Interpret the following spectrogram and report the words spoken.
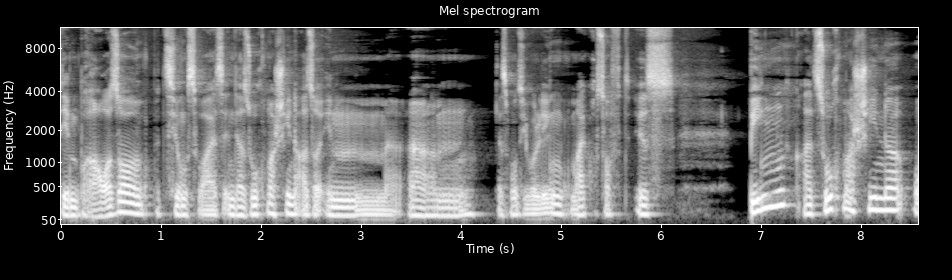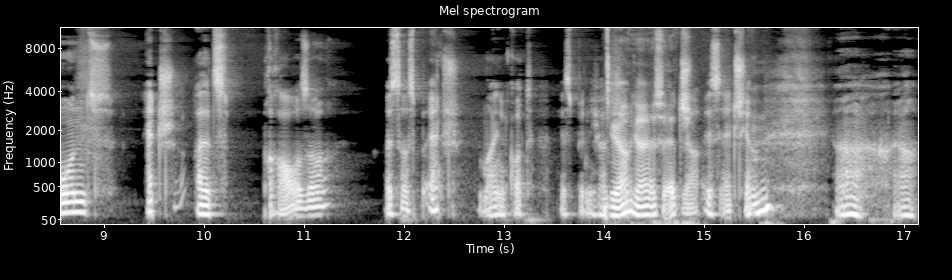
dem Browser beziehungsweise in der Suchmaschine, also im, ähm, jetzt muss ich überlegen, Microsoft ist Bing als Suchmaschine und Edge als Browser. Ist das Edge? Mein Gott, jetzt bin ich halt. Ja, ja, ist Edge. Ja, ist Edge, ja. Mhm. Ja, ja.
